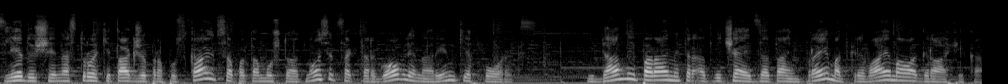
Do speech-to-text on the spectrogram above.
Следующие настройки также пропускаются, потому что относятся к торговле на рынке Форекс и данный параметр отвечает за таймфрейм открываемого графика.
